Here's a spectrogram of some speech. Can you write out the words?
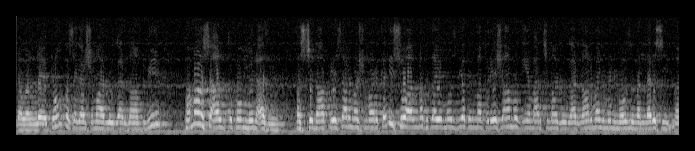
تَوَلَّيْتُمْ پس اگر شما رو گردان بھی فما سألتكم من اجر پس چدا پیسر مشمار کدی سوال نکتا یہ موضوع کہ میں پریشان ہوں کہ یہ مرچ میں روگردان من من موضوع من نرسی میں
